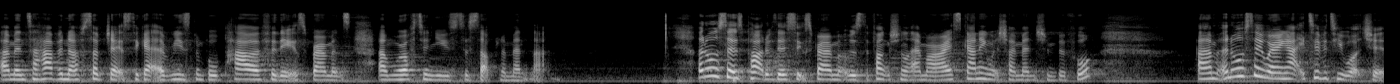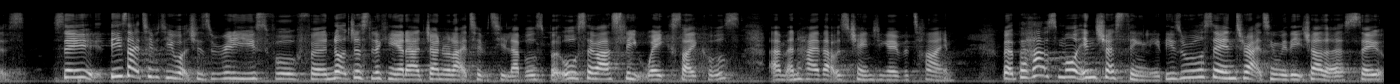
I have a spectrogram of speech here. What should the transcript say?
um, and to have enough subjects to get a reasonable power for the experiments, um, we're often used to supplement that. And also as part of this experiment was the functional MRI scanning, which I mentioned before, um, and also wearing activity watches. So these activity watches are really useful for not just looking at our general activity levels, but also our sleep-wake cycles um, and how that was changing over time. But perhaps more interestingly, these are also interacting with each other. So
